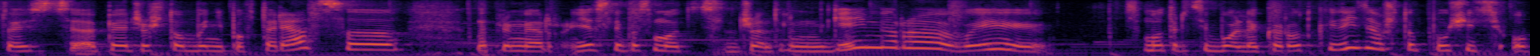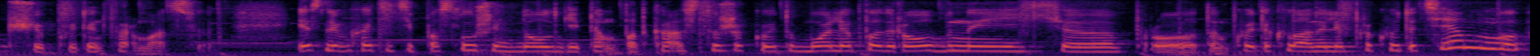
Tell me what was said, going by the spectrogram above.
то есть, опять же, чтобы не повторяться, например, если вы смотрите «Джентльмен Геймера», вы смотрите более короткое видео, чтобы получить общую какую-то информацию. Если вы хотите послушать долгий там подкаст уже какой-то более подробный э, про там какой-то клан или про какую-то тему,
